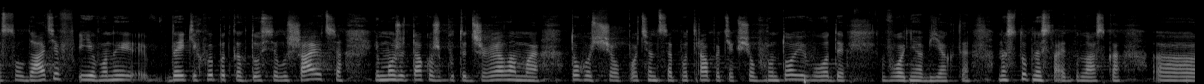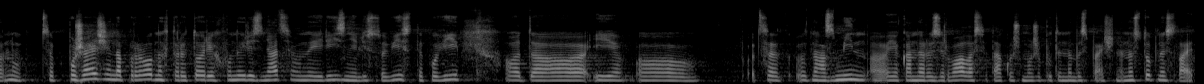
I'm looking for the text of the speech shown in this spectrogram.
солдатів, і вони в деяких випадках досі лишаються і можуть також бути джерелами того, що потім це потрапить, якщо в ґрунтові води, водні об'єкти. Наступний слайд, будь ласка. Е, Ну, це пожежі на природних територіях. Вони різняться, вони різні, лісові, степові. От, е, і е, це одна змін, е, яка не розірвалася, також може бути небезпечною. Наступний слайд.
